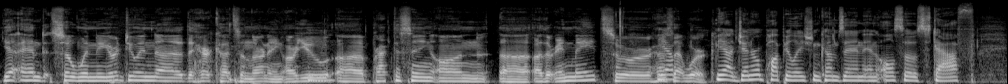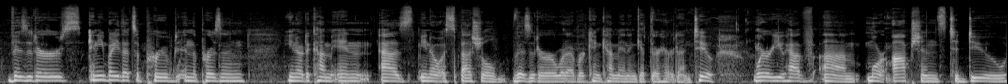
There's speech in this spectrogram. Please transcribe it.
Yeah, and so when you're doing uh, the haircuts and learning, are you uh, practicing on uh, other inmates, or how does that work? Yeah, general population comes in, and also staff, visitors, anybody that's approved in the prison, you know, to come in as you know a special visitor or whatever can come in and get their hair done too. Where you have um, more options to do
